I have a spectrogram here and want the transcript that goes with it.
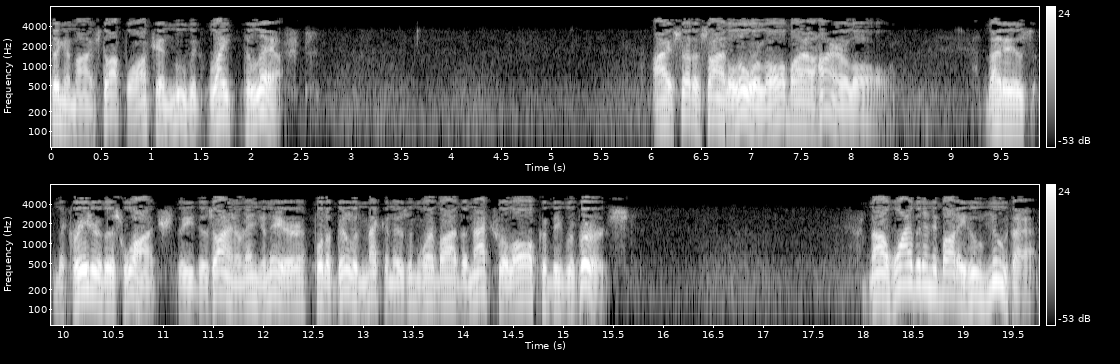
thing in my stopwatch and move it right to left. I set aside a lower law by a higher law. That is, the creator of this watch, the designer and engineer, put a built-in mechanism whereby the natural law could be reversed. Now, why would anybody who knew that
